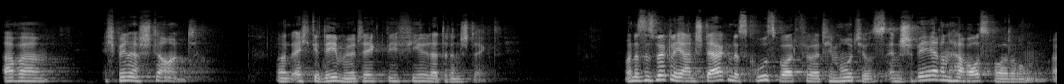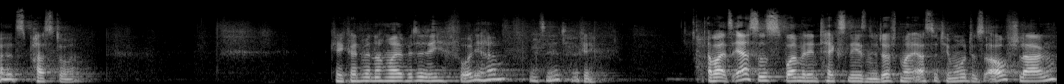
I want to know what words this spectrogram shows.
Aber ich bin erstaunt und echt gedemütigt, wie viel da drin steckt. Und es ist wirklich ein stärkendes Grußwort für Timotheus in schweren Herausforderungen als Pastor. Okay, können wir nochmal bitte die Folie haben? Funktioniert? Okay. Aber als erstes wollen wir den Text lesen. Ihr dürft mal 1. Timotheus aufschlagen.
